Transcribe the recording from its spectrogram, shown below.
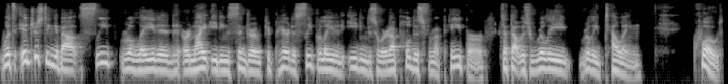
what's interesting about sleep related or night eating syndrome compared to sleep related eating disorder, and I pulled this from a paper, which I thought was really, really telling. Quote,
